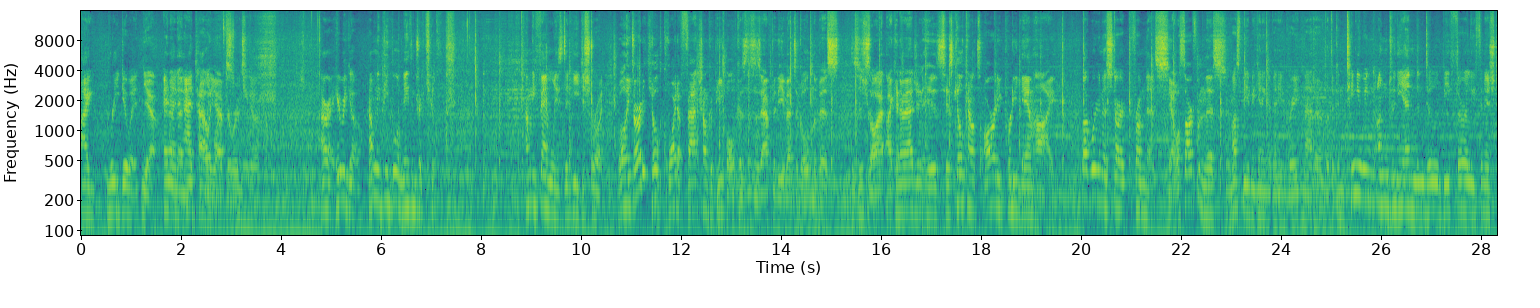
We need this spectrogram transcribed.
I redo it. Yeah, And, then, add tally, marks afterwards. Go. Alright, here we go. How many people have Nathan Drake killed? How many families did he destroy? Well, he's already killed quite a fat chunk of people because this is after the events of Golden Abyss. This is So I, I can imagine his his kill count's already pretty damn high. But we're gonna start from this. Yeah, we'll start from this. There must be a beginning of any great matter, but the continuing unto the end until it be thoroughly finished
